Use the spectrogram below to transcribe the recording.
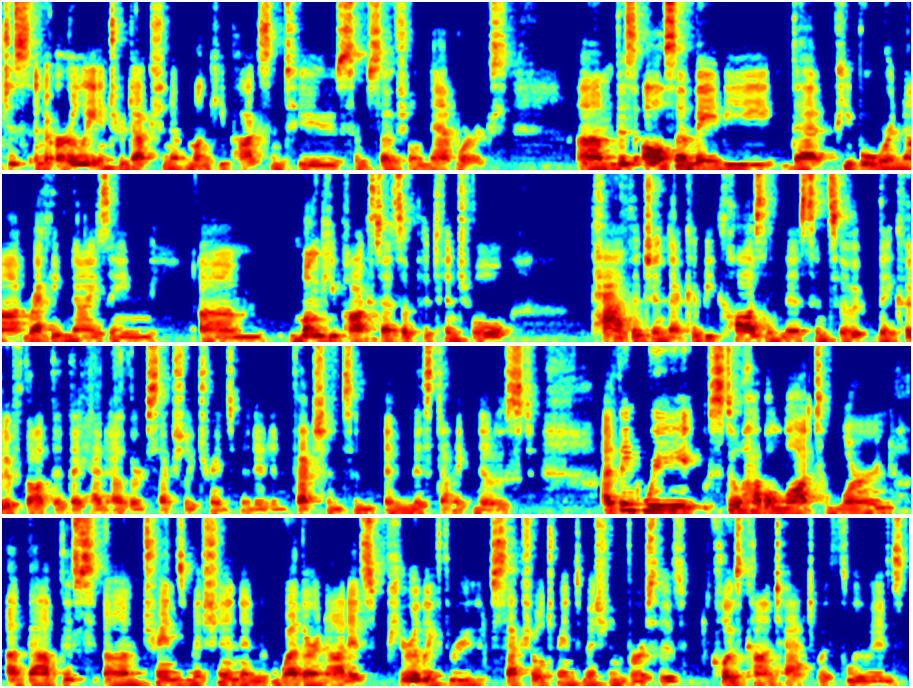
just an early introduction of monkeypox into some social networks. Um, this also may be that people were not recognizing um, monkeypox as a potential pathogen that could be causing this, and so they could have thought that they had other sexually transmitted infections and, and misdiagnosed. I think we still have a lot to learn about this um, transmission and whether or not it's purely through sexual transmission versus close contact with fluids.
